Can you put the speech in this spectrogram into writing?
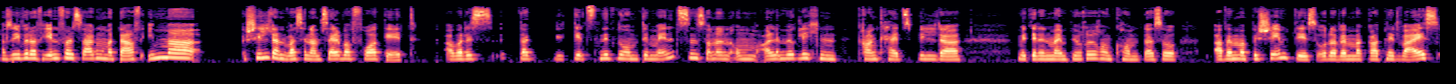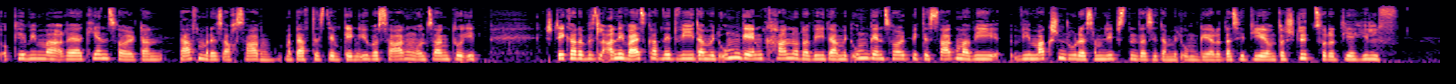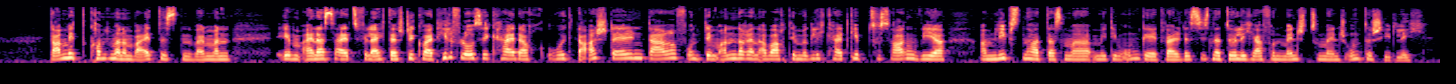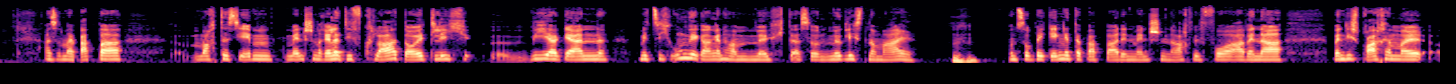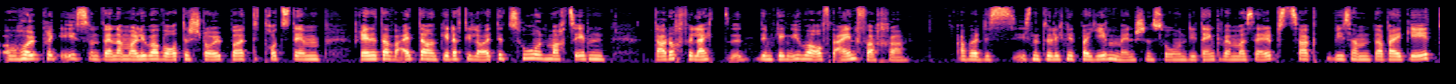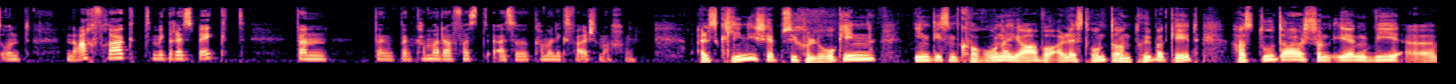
Also ich würde auf jeden Fall sagen, man darf immer schildern, was in einem selber vorgeht. Aber das, da geht es nicht nur um Demenzen, sondern um alle möglichen Krankheitsbilder, mit denen man in Berührung kommt. Also aber wenn man beschämt ist oder wenn man gerade nicht weiß, okay, wie man reagieren soll, dann darf man das auch sagen. Man darf das dem Gegenüber sagen und sagen, du, ich stehe gerade ein bisschen an, ich weiß gerade nicht, wie ich damit umgehen kann oder wie ich damit umgehen soll. Bitte sag mal, wie, wie magst du das am liebsten, dass ich damit umgehe oder dass ich dir unterstütze oder dir hilf. Damit kommt man am weitesten, weil man eben einerseits vielleicht ein Stück weit Hilflosigkeit auch ruhig darstellen darf und dem anderen aber auch die Möglichkeit gibt zu sagen, wie er am liebsten hat, dass man mit ihm umgeht, weil das ist natürlich auch von Mensch zu Mensch unterschiedlich. Also mein Papa macht es jedem Menschen relativ klar deutlich, wie er gern mit sich umgegangen haben möchte, also möglichst normal. Mhm. Und so begegnet der Papa den Menschen nach wie vor, auch wenn er, wenn die Sprache mal holprig ist und wenn er mal über Worte stolpert, trotzdem redet er weiter und geht auf die Leute zu und macht es eben dadurch vielleicht dem Gegenüber oft einfacher. Aber das ist natürlich nicht bei jedem Menschen so. Und ich denke, wenn man selbst sagt, wie es einem dabei geht und nachfragt mit Respekt, dann, dann, dann kann man da fast, also kann man nichts falsch machen. Als klinische Psychologin in diesem Corona-Jahr, wo alles drunter und drüber geht, hast du da schon irgendwie, äh,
